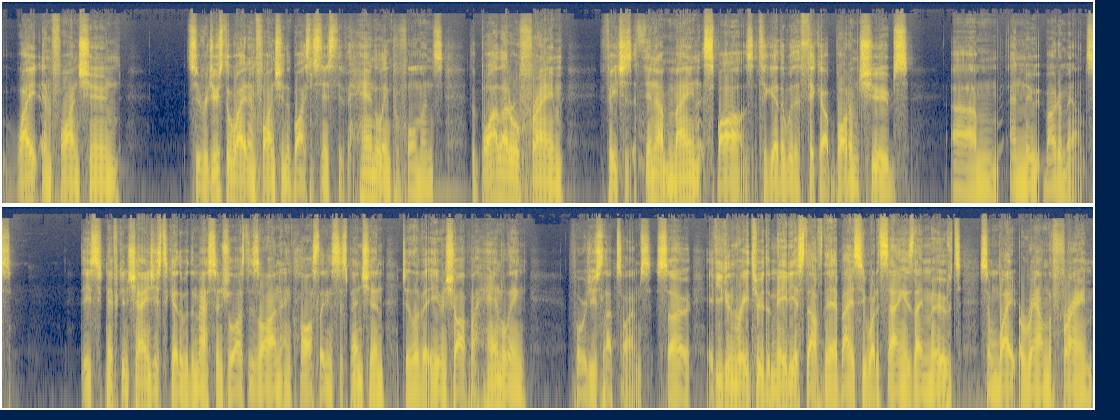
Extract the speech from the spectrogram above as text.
weight and fine tune to reduce the weight and fine tune the bike's sensitive handling performance. The bilateral frame features thinner main spars together with a thicker bottom tubes um, and new motor mounts. These significant changes, together with the mass centralized design and class leading suspension, deliver even sharper handling for reduced lap times. So, if you can read through the media stuff there, basically what it's saying is they moved some weight around the frame.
